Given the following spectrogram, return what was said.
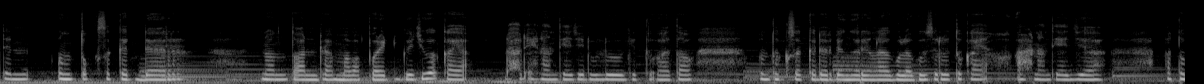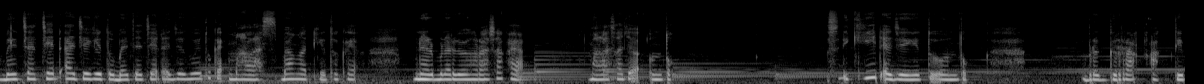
dan untuk sekedar nonton drama favorit gue juga kayak dah deh nanti aja dulu gitu. Atau untuk sekedar dengerin lagu-lagu seru tuh kayak ah nanti aja. Atau baca chat aja gitu baca chat aja gue tuh kayak malas banget gitu. Kayak benar-benar gue ngerasa kayak malas aja untuk sedikit aja gitu untuk bergerak aktif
